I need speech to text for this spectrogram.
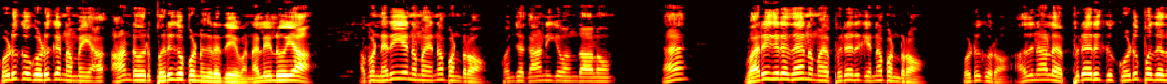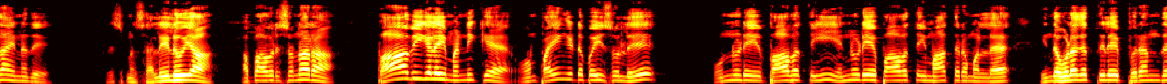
கொடுக்க கொடுக்க நம்மை ஆண்டவர் பெருக பண்ணுகிற தேவன். அல்லேலூயா. அப்போ நிறைய நம்ம என்ன பண்றோம்? கொஞ்சம் காணிக்க வந்தாலும் ஆ, வருகிறத நம்ம பிறருக்கு என்ன பண்றோம்? கொடுக்குறோம். அதனால பிறருக்கு கொடுப்பது தான் என்னது? கிறிஸ்மஸ் அலிலூயா அப்போ அவர் சொன்னாராம் பாவிகளை மன்னிக்க. உன் பையன்கிட்ட போய் சொல்லு உன்னுடைய பாவத்தையும் என்னுடைய பாவத்தை மாத்திரமல்ல இந்த உலகத்திலே பிறந்த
